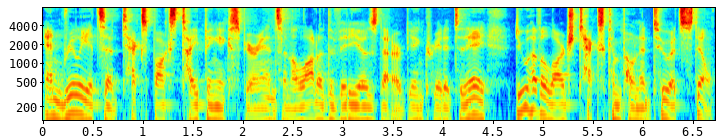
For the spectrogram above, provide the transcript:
And really, it's a text box typing experience. And a lot of the videos that are being created today do have a large text component to it still.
